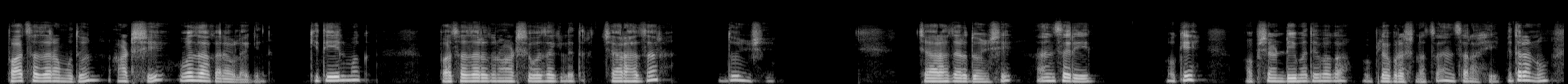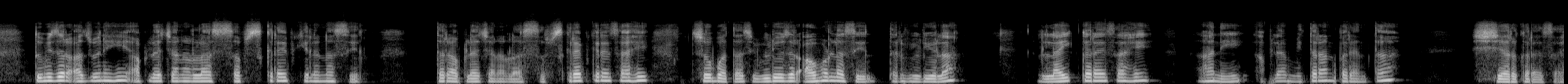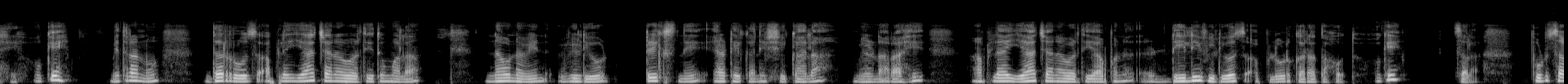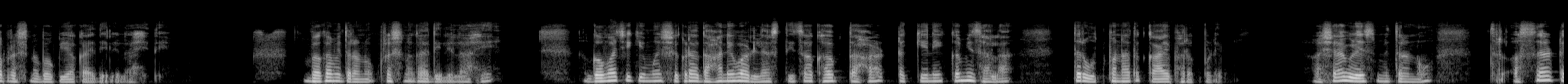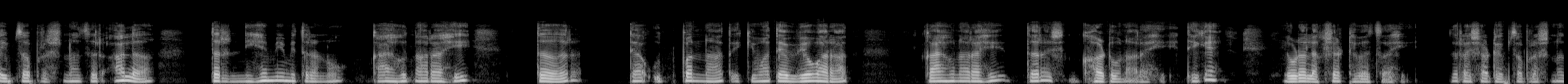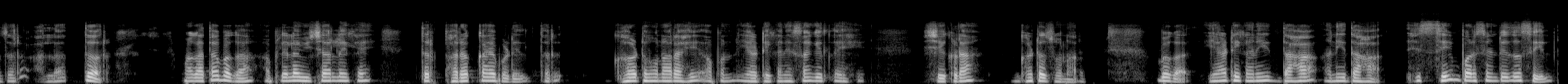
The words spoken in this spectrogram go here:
पाच हजारामधून आठशे वजा करावं लागेल. किती येईल मग? पाच हजारातून आठशे वजा केले तर चार हजार दोनशे. चार हजार दोनशे आन्सर येईल. ओके? ऑप्शन डीमध्ये बघा आपल्या प्रश्नाचा आन्सर आहे. मित्रांनो तुम्ही जर अजूनही आपल्या चॅनलला सबस्क्राईब केलं नसेल तर आपल्या चॅनलला सबस्क्राईब करायचं आहे. सोबतच व्हिडिओ जर आवडला असेल तर व्हिडिओला लाईक करायचं आहे आणि आपल्या मित्रांपर्यंत शेअर करायचं आहे. ओके मित्रांनो दररोज आपल्या या चॅनलवरती तुम्हाला नवनवीन व्हिडिओ ट्रिक्सने या ठिकाणी शिकायला मिळणार आहे. आपल्या या चॅनलवरती आपण डेली व्हिडिओज अपलोड करत आहोत. ओके चला पुढचा प्रश्न बघूया काय दिलेला आहे ते. बघा मित्रांनो प्रश्न काय दिलेला आहे? गव्हाची किंमत शेकडा दहाने वाढल्यास तिचा खप दहा टक्केने कमी झाला तर उत्पन्नात काय फरक पडेल? अशा वेळेस मित्रांनो तर अशा टाईपचा प्रश्न जर आला तर नेहमी मित्रांनो काय होणार आहे? तर त्या उत्पन्नात किंवा त्या व्यवहारात काय होणार आहे? तर घट होणार आहे. ठीक आहे? एवढं लक्षात ठेवायचं आहे. जर अशा टाईपचा प्रश्न जर आला तर. मग आता बघा आपल्याला विचारलंय काय? तर फरक काय पडेल? तर घट होणार आहे आपण या ठिकाणी सांगितलं आहे शेकडा घटच होणार. बघा या ठिकाणी दहा आणि दहा हे सेम पर्सेंटेज असेल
